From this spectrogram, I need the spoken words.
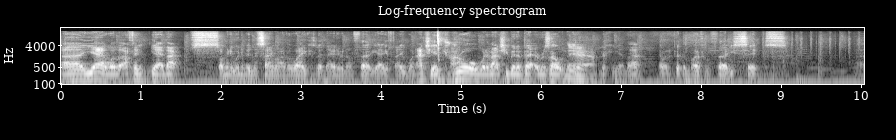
Uh, yeah, well, I think yeah, that's. I mean, it would have been the same either way because they would have been on 38 if they won. Actually, a draw would have actually been a better result there. Yeah. Looking at that, that would have put them both on 36. Um,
